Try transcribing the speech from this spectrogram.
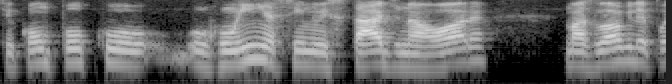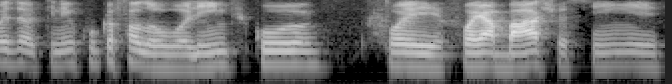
ficou um pouco ruim assim no estádio na hora, mas logo depois, que nem o Cuca falou, o Olímpico foi, foi abaixo assim e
